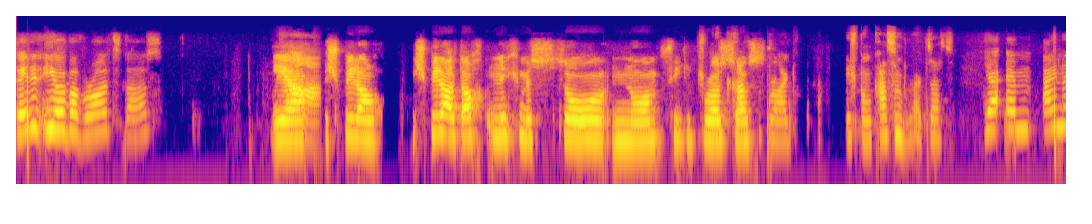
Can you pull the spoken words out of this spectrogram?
Redet ihr über Brawl Stars? Ja, ich spiele auch. Ich spiele halt auch nicht mehr so enorm viel Brawl Ich bin krass Stars. Ich bin krass im Bright Stars. Ja, ähm, eine,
